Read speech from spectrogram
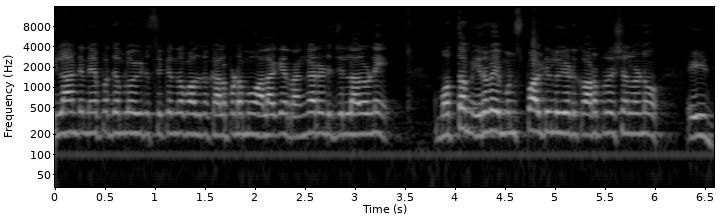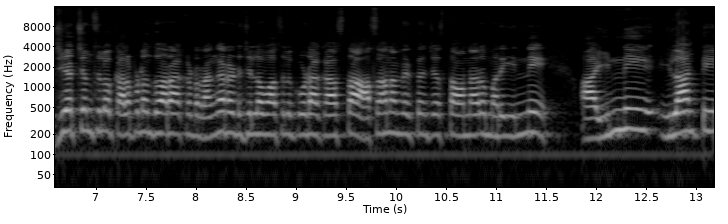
ఇలాంటి నేపథ్యంలో ఇటు సికింద్రాబాద్ను కలపడము అలాగే రంగారెడ్డి జిల్లాలోని మొత్తం ఇరవై మున్సిపాలిటీలు ఏడు కార్పొరేషన్లను ఈ జిహెచ్ఎంసీలో కలపడం ద్వారా అక్కడ రంగారెడ్డి జిల్లా వాసులు కూడా కాస్త అసహనం వ్యక్తం చేస్తూ ఉన్నారు. మరి ఇన్ని ఇన్ని ఇలాంటి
